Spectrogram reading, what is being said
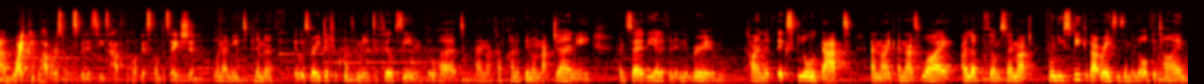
And white people have a responsibility to have the, this conversation. When I moved to Plymouth, it was very difficult for me to feel seen and feel heard, and like I've kind of been on that journey, and so the elephant in the room kind of explored that, and like, and that's why I love the film so much. When you speak about racism, a lot of the time,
